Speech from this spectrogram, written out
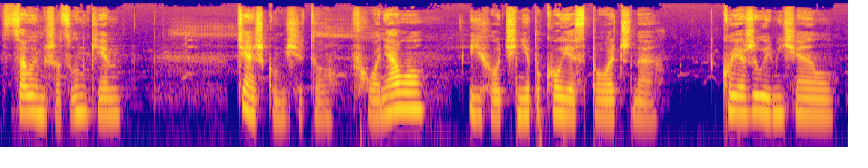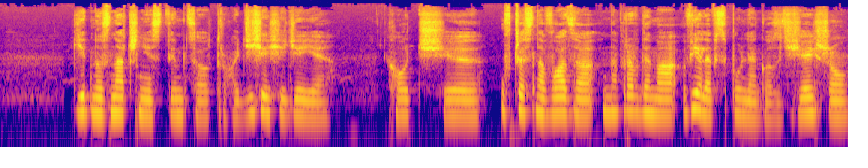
z całym szacunkiem ciężko mi się to wchłaniało i choć niepokoje społeczne kojarzyły mi się jednoznacznie z tym, co trochę dzisiaj się dzieje, choć e, ówczesna władza naprawdę ma wiele wspólnego z dzisiejszą,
